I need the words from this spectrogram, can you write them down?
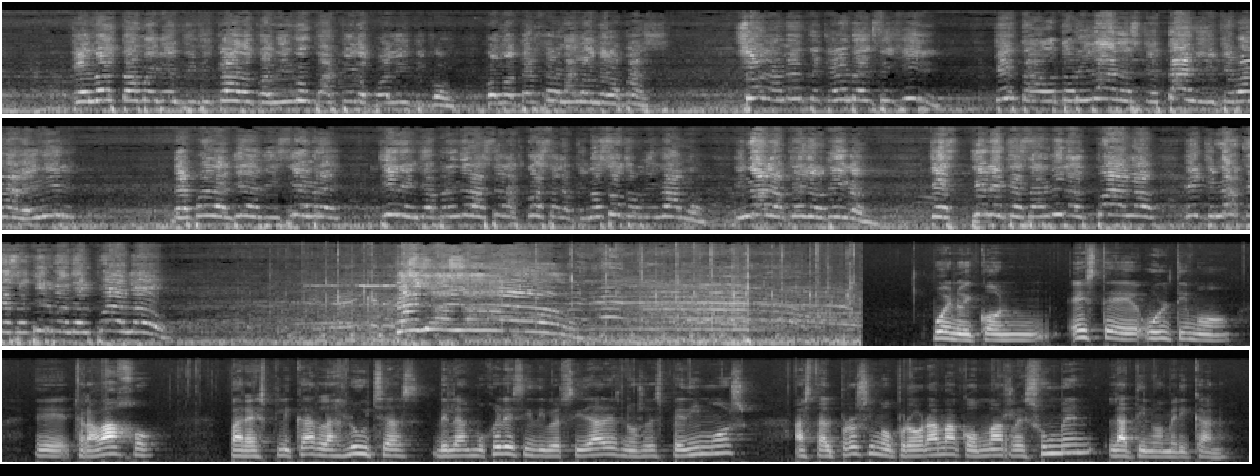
que no estamos identificados con ningún partido político como Tercer Malón de la Paz. Solamente queremos exigir que estas autoridades que están y que van a venir después del 10 de diciembre tienen que aprender a hacer las cosas lo que nosotros digamos y no lo que ellos digan. Que tienen que servir al pueblo y que no que se sirvan del pueblo. ¡Callaya! Bueno, y con este último eh, trabajo para explicar las luchas de las mujeres y diversidades nos despedimos hasta el próximo programa con más resumen latinoamericano.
